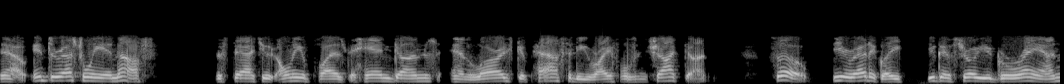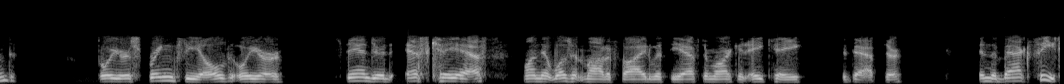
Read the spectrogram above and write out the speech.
Now, interestingly enough, the statute only applies to handguns and large capacity rifles and shotguns. So, theoretically, you can throw your Garand or your Springfield or your standard SKS, one that wasn't modified with the aftermarket AK adapter, in the back seat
